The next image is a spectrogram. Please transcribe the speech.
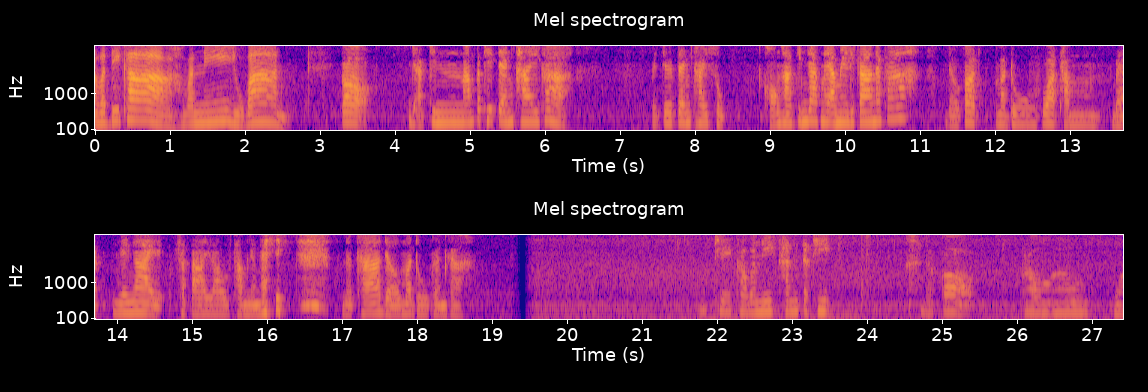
สวัสดีค่ะ วันนี้อยู่บ้าน ก็อยากกินน้ำกะทิแตงไทยค่ะ ไปเจอแตงไทยสุกของหากินยากในอเมริกานะคะ เดี๋ยวก็มาดูว่าทำแบบง่ายๆ สไตล์เราทำยังไงนะคะ เดี๋ยวมาดูกันค่ะ โอเคค่ะวันนี้คั้นกะทิ แล้วก็กรองเอาหัว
